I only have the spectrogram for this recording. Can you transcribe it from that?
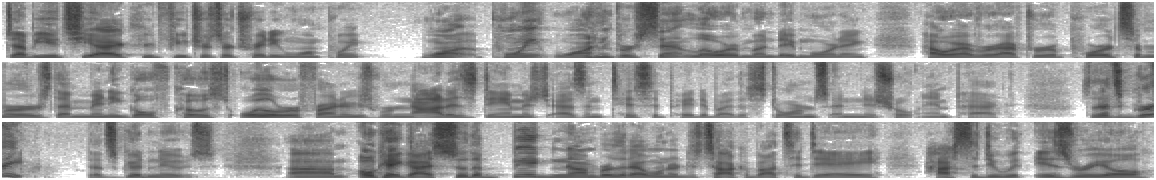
WTI crude futures are trading 1.1% lower Monday morning, however, after reports emerged that many Gulf Coast oil refineries were not as damaged as anticipated by the storm's initial impact. So that's great. That's good news. Um, okay, guys, so the big number that I wanted to talk about today has to do with Israel.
